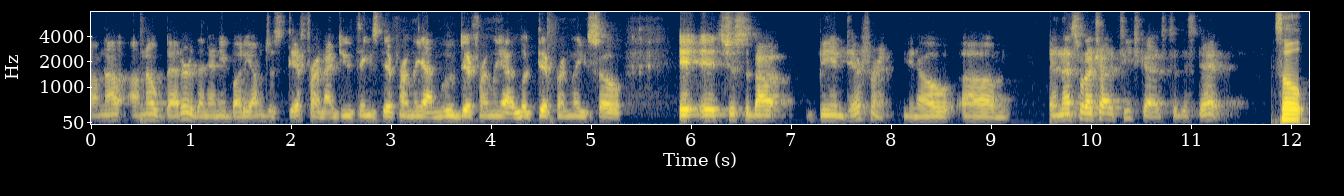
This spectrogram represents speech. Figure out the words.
I'm not, I'm no better than anybody. I'm just different. I do things differently. I move differently. I look differently. So, it, it's just about being different, you know. Um, and that's what I try to teach guys to this day. So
